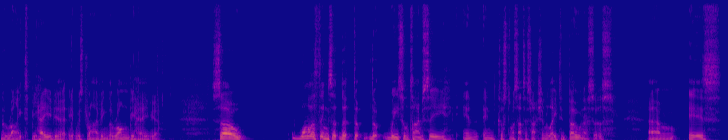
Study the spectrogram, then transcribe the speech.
the right behaviour; it was driving the wrong behaviour. So, one of the things that, that, that, that we sometimes see in, in customer satisfaction related bonuses um, is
